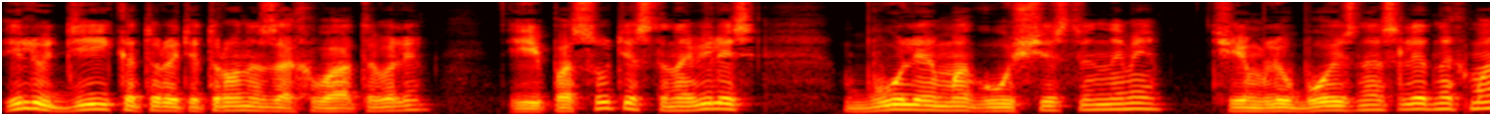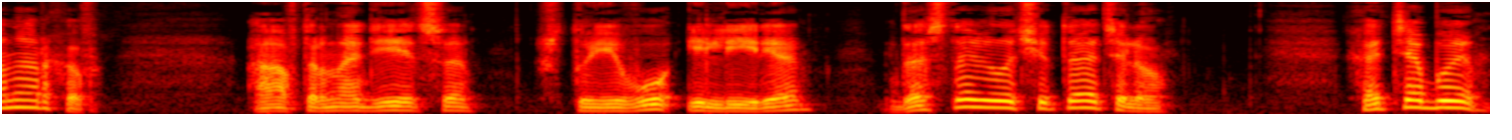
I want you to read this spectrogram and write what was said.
и людей, которые эти троны захватывали, и, по сути, становились более могущественными, чем любой из наследных монархов. Автор надеется, что его Иллирия доставила читателю хотя бы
